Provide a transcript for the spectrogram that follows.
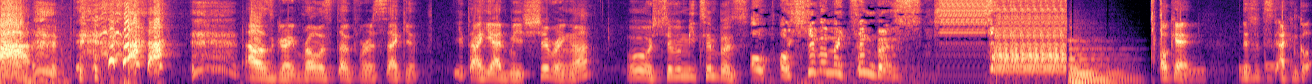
Ah! that was great. Bro was stuck for a second. He thought he had me shivering, huh? Oh, shiver me timbers. Oh, oh, shiver me timbers. Okay. This is, I can go.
